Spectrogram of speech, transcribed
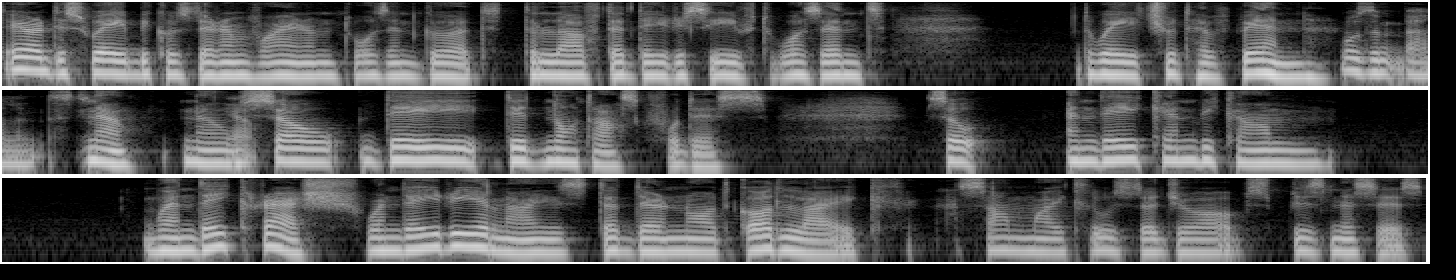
they are this way because their environment wasn't good. The love that they received wasn't the way it should have been. Wasn't balanced. No, no. Yeah. So they did not ask for this. So, and they can become, when they crash, when they realize that they're not godlike, some might lose their jobs, businesses,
